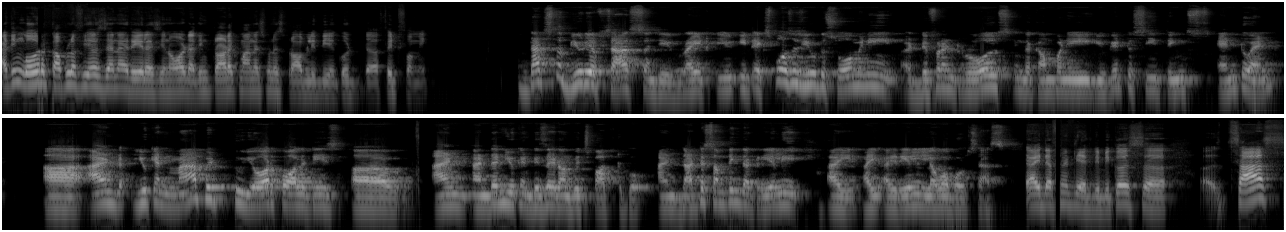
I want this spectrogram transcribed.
I think over a couple of years, then I realized, you know what, I think product management is probably be a good uh, fit for me. That's the beauty of SaaS, Sanjeev, right? You, it exposes you to so many uh, different roles in the company. You get to see things end to end, uh, and you can map it to your qualities, uh, and and then you can decide on which path to go. And that is something that really I I, I really love about SaaS. I definitely agree because uh, uh, SaaS,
